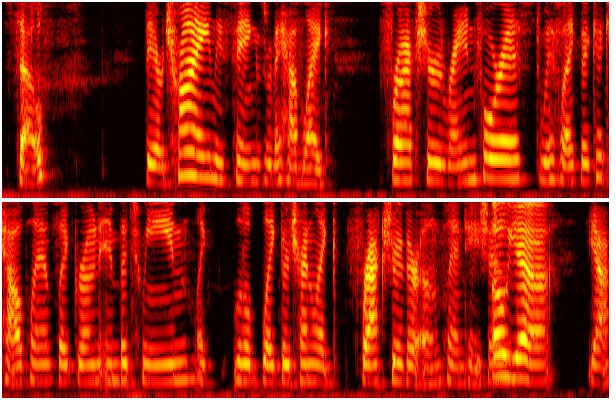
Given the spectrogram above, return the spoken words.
So they are trying these things where they have like fractured rainforest with like the cacao plants like grown in between like little like they're trying to like fracture their own plantations. Oh yeah. Yeah,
